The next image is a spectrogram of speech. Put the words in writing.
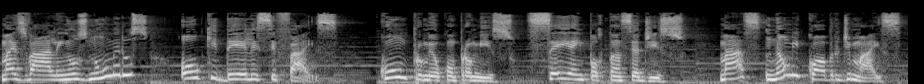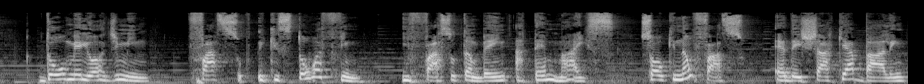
mas valem os números ou o que deles se faz. Cumpro meu compromisso, sei a importância disso, mas não me cobro demais. Dou o melhor de mim, faço o que estou afim, e faço também até mais. Só o que não faço é deixar que abalem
